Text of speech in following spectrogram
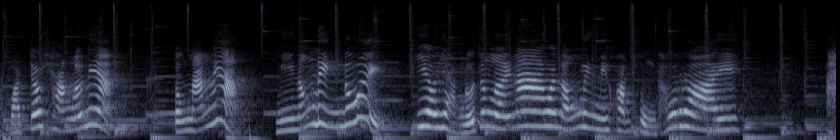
จากวัดเจ้าช้างแล้วเนี่ย ตรงนั้นเนี่ยมีน้องลิงด้วย พี่เอลอยากรู้จังเลยนะว่าน้องลิงมีความสูงเท่าไหร่อะ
